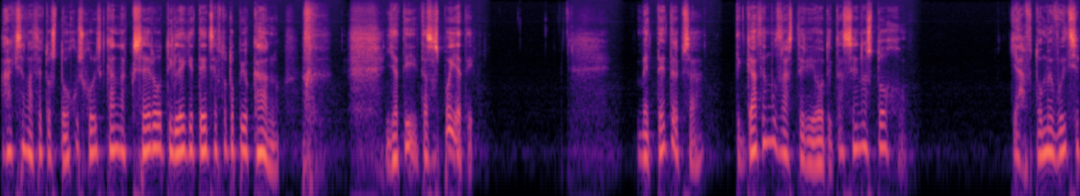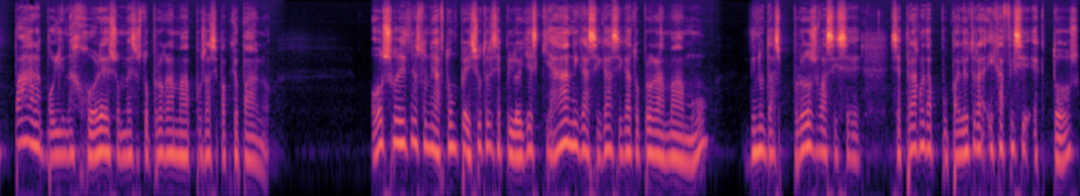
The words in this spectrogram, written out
άρχισα να θέτω στόχους χωρίς καν να ξέρω ότι λέγεται έτσι αυτό το οποίο κάνω. γιατί, θα σας πω γιατί. Μετέτρεψα την κάθε μου δραστηριότητα σε ένα στόχο. Και αυτό με βοήθησε πάρα πολύ να χωρέσω μέσα στο πρόγραμμα που σας είπα πιο πάνω όσο έδινα στον εαυτό μου περισσότερες επιλογές και άνοιγα σιγά σιγά το πρόγραμμά μου δίνοντας πρόσβαση σε, σε πράγματα που παλαιότερα είχα αφήσει εκτός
